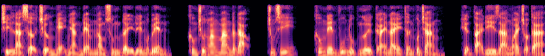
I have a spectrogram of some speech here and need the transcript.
chỉ là sở trường nhẹ nhàng đem nòng súng đẩy đến một bên, không chút hoang mang đắc đạo, trung sĩ, không nên vũ nhục ngươi cái này thân quân trang, hiện tại đi ra ngoài cho ta.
